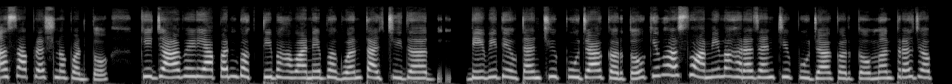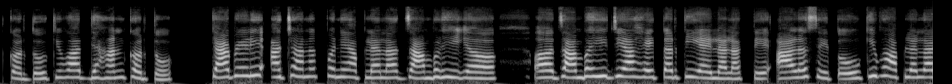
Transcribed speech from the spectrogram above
असा प्रश्न पडतो की ज्यावेळी आपण भक्तिभावाने भगवंताची देवी देवतांची पूजा करतो किंवा स्वामी महाराजांची पूजा करतो मंत्र जप करतो किंवा ध्यान करतो त्यावेळी अचानकपणे आपल्याला जांभळी जांभई जी आहे तर ती यायला लागते. आळस येतो किंवा आपल्याला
